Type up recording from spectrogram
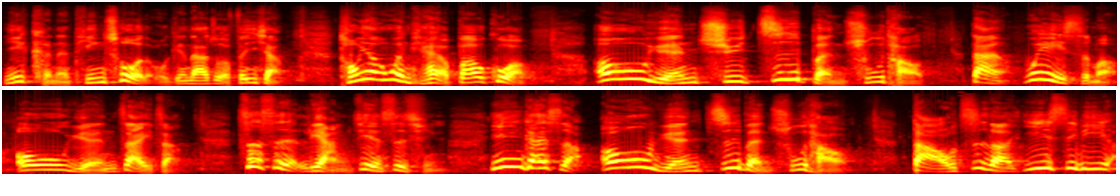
你可能听错了，我跟大家做分享。同样问题还有包括欧元区资本出逃，但为什么欧元在涨？这是两件事情，应该是欧元资本出逃导致了 ECB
